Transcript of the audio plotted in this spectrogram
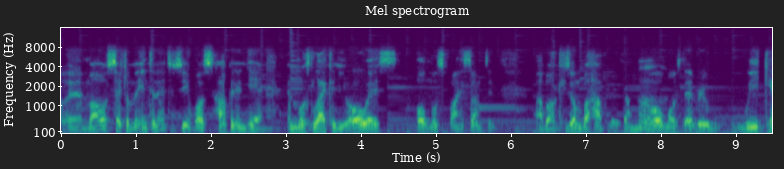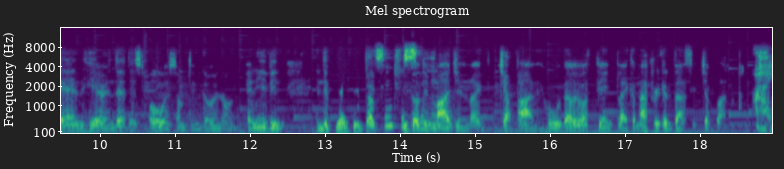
um, I'll search on the internet to see what's happening here, and most likely you always almost find something about Kizomba happening. Mm. Almost every weekend here and there, there's always something going on. And even in the places That's that you don't imagine, like Japan, who would ever think like an African dance in Japan? I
